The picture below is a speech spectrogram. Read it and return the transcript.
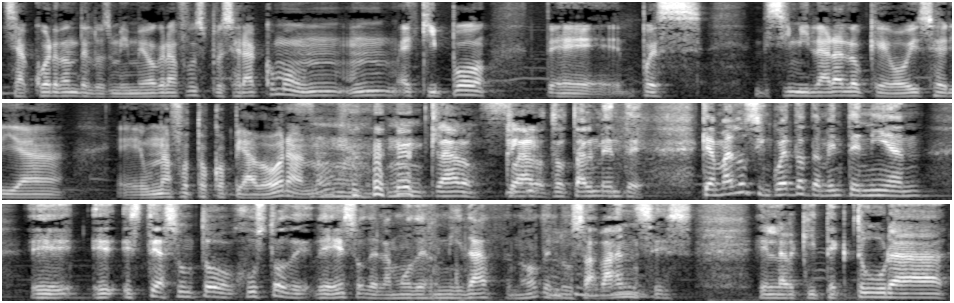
¿Se acuerdan de los mimeógrafos? Pues era como un, equipo, de, pues, similar a lo que hoy sería eh, una fotocopiadora, ¿no? Mm, claro, claro, totalmente. Que además los 50 también tenían eh, eh, este asunto justo de, de eso, de la modernidad, ¿no? De los avances en la arquitectura,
